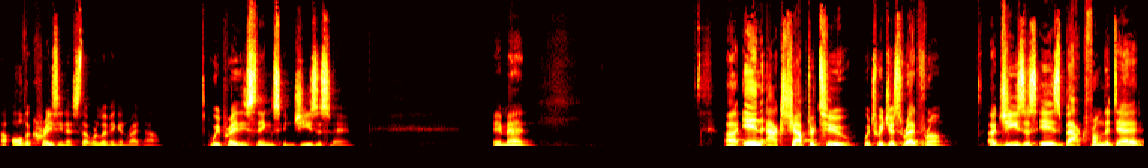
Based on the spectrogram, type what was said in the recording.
uh, all the craziness that we're living in right now. We pray these things in Jesus' name. Amen. Uh, in Acts chapter 2, which we just read from, uh, Jesus is back from the dead.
